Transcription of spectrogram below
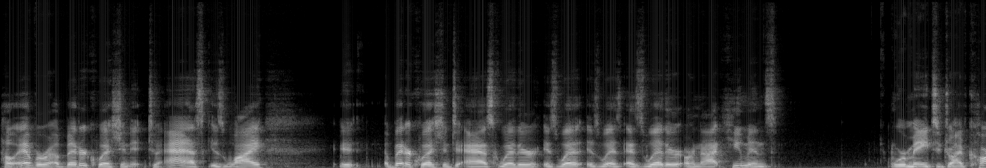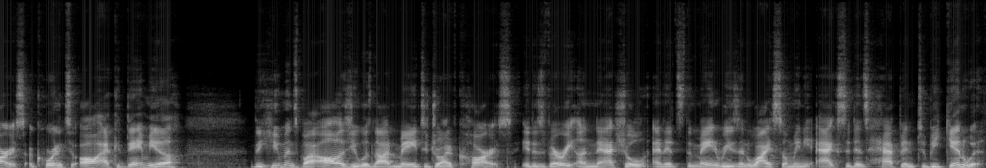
However, a better question to ask is why it, a better question to ask whether is, is as whether or not humans were made to drive cars. According to all academia, the human's biology was not made to drive cars. It is very unnatural, and it's the main reason why so many accidents happen to begin with.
